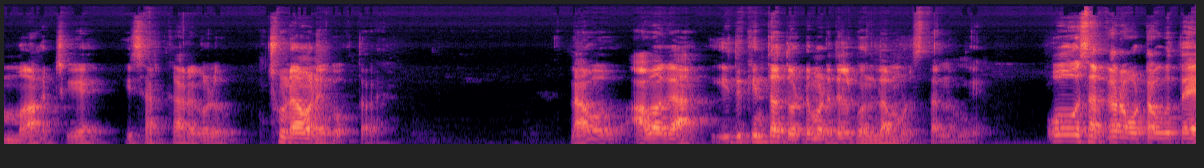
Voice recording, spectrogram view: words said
ಮಾರ್ಚ್ಗೆ ಈ ಸರ್ಕಾರಗಳು ಚುನಾವಣೆಗೆ ಹೋಗ್ತವೆ. ನಾವು ಆವಾಗ ಇದಕ್ಕಿಂತ ದೊಡ್ಡ ಮಟ್ಟದಲ್ಲಿ ಗೊಂದಲ ಮೂಡಿಸ್ತಾರೆ ನಮಗೆ. ಓ, ಸರ್ಕಾರ ಒಟ್ಟೋಗುತ್ತೆ,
